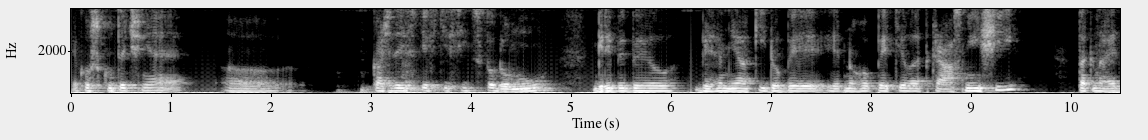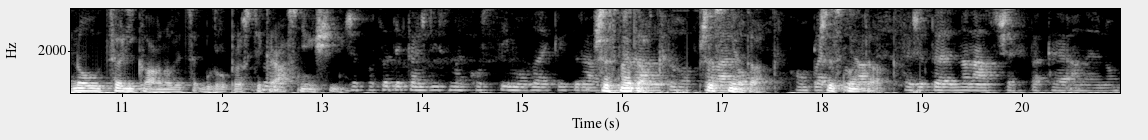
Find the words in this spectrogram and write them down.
jako skutečně uh, každý z těch 1100 domů, kdyby byl během nějaké doby jednoho pěti let krásnější, tak najednou celý Klánovice budou prostě no, krásnější. Že v podstatě každý jsme kus té mozaiky, která přesně tak, do toho přesně tak, komplexu. Přesně a, tak. Takže to je na nás všech také a nejenom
